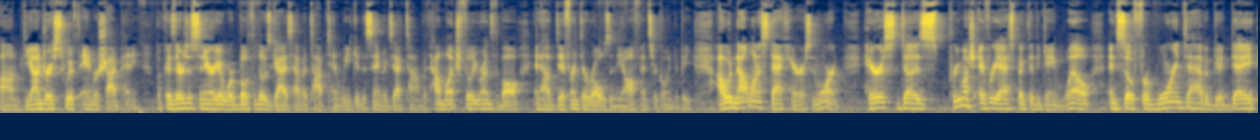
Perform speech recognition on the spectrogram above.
um, D'Andre Swift and Rashaad Penny because there's a scenario where both of those guys have a top 10 week at the same exact time with how much Philly runs the ball and how different their roles in the offense are going to be. I would not want to stack Harris and Warren. Harris does pretty much every aspect of the game well. And so for Warren to have a good day,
